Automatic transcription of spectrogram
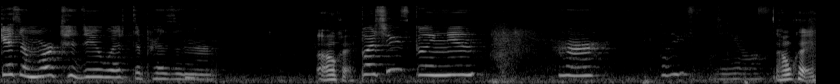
get some work to do with the prisoner. Okay. But she's going in her police jail. Okay.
